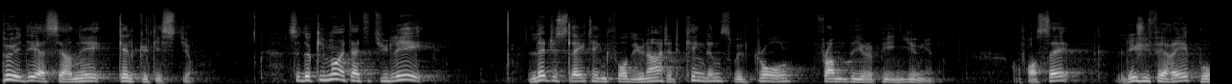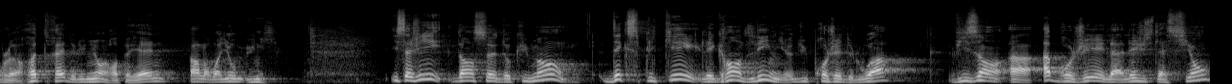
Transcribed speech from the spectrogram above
peut aider à cerner quelques questions. Ce document est intitulé Legislating for the United Kingdom's Withdrawal from the European Union. En français, légiférer pour le retrait de l'Union européenne par le Royaume-Uni. Il s'agit dans ce document d'expliquer les grandes lignes du projet de loi visant à abroger la législation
